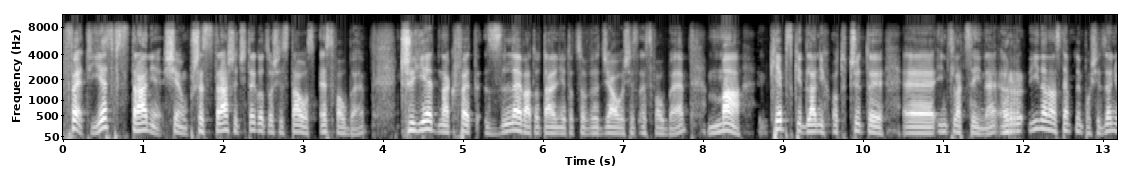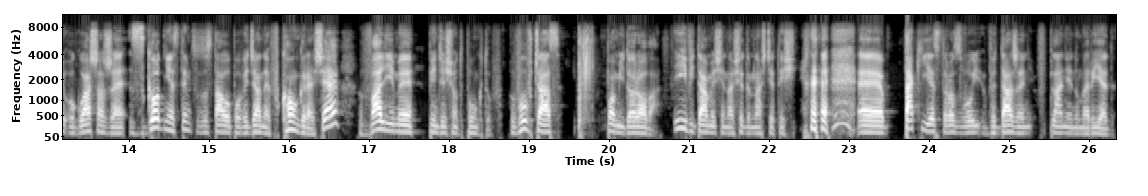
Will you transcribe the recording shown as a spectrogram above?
Fed jest w stanie się przestraszyć tego, co się stało z SVB, czy jednak Fed zlewa totalnie to, co działo się z SVB, ma kiepskie dla nich odczyty e, inflacyjne. I na następnym posiedzeniu ogłasza, że zgodnie z tym, co zostało powiedziane w kongresie, walimy 50 punktów. Wówczas pomidorowa. I witamy się na 17 tysięcy. E, taki jest rozwój wydarzeń w planie numer jeden.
